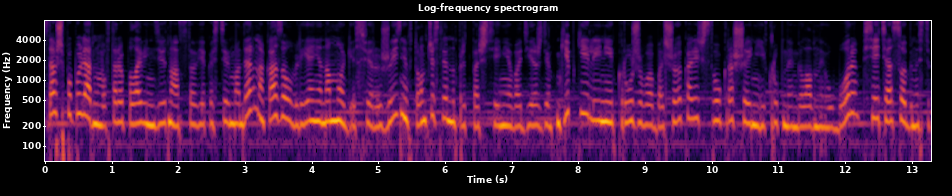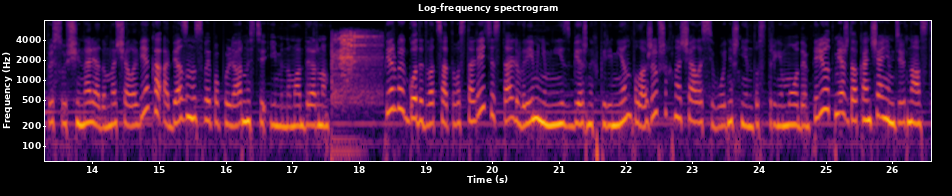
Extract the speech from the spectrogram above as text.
Ставший популярным во второй половине XIX века стиль модерн оказывал влияние на многие сферы жизни, в том числе на предпочтения в одежде. Гибкие линии, кружево, большое количество украшений и крупные головные уборы – все эти особенности, присущие нарядам начала века, обязаны своей популярностью именно модерном. Первые годы 20-го столетия стали временем неизбежных перемен, положивших начало сегодняшней индустрии моды. Период между окончанием 19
